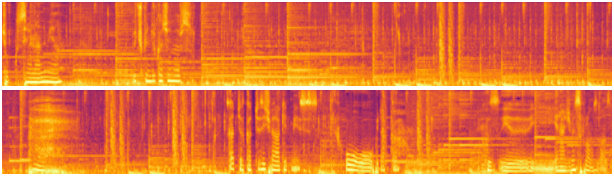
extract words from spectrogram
Çok sinirlendim ya. Üç gündür kaçamıyoruz. Kaçacağız kaçacağız hiç merak etmeyin siz. Oo bir dakika. Hız e, enerjimin sıfır olması lazım.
